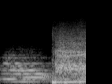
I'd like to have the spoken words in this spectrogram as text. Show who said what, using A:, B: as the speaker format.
A: Música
